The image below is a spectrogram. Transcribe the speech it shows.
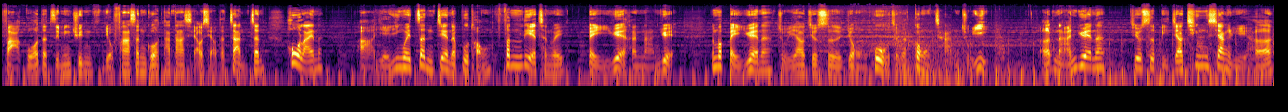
法国的殖民军有发生过大大小小的战争，后来呢，啊，也因为政见的不同，分裂成为北越和南越。那么北越呢，主要就是拥护这个共产主义，而南越呢，就是比较倾向于和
